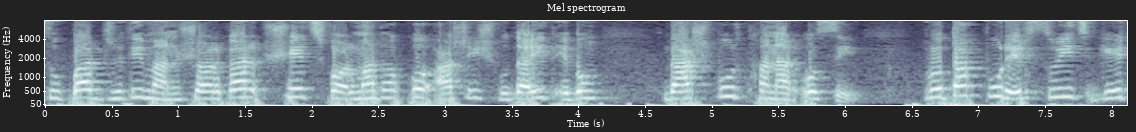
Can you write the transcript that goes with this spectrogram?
সুপার ধৃতিমান সরকার সেচ কর্মাধ্যক্ষ আশিস হুদাইত এবং দাসপুর থানার ওসি। প্রতাপপুরের সুইচ গেট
